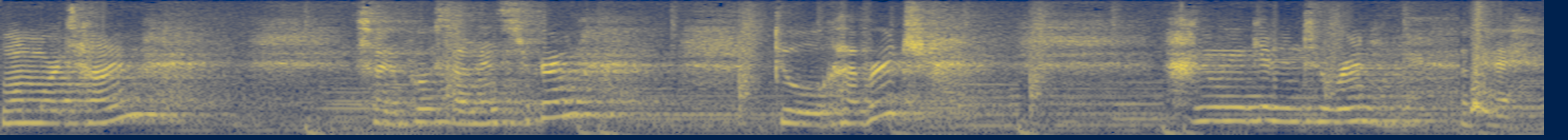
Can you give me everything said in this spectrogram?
one more time so I can post on Instagram. Dual coverage. I'm gonna get into running. Okay,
